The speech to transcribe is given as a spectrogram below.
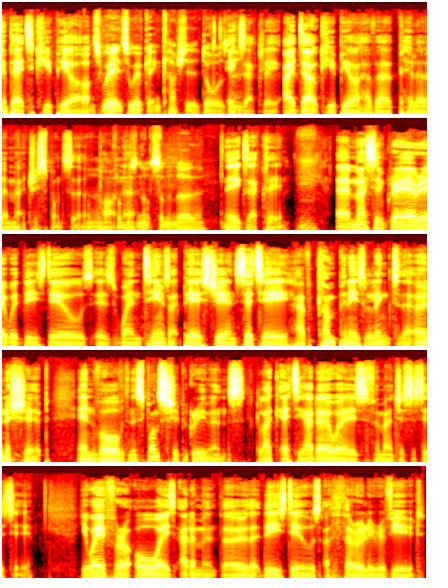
compared to QPR. It's weird. It's a way of getting cash through the doors. isn't it? Exactly. I doubt QPR have a pillow and mattress sponsor Uh, partner. Probably not something either. Exactly. A massive grey area with these deals is when teams like PSG and City have companies linked to their ownership involved in the sponsorship agreements, like Etihad Airways for Manchester City. UEFA are always adamant, though, that these deals are thoroughly reviewed.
